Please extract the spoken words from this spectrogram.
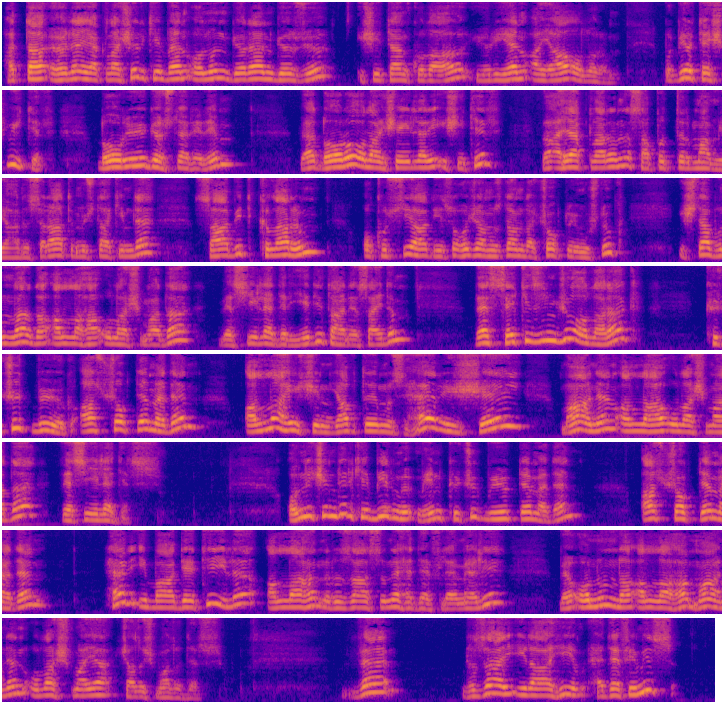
Hatta öyle yaklaşır ki ben onun gören gözü, işiten kulağı, yürüyen ayağı olurum. Bu bir teşbihtir. Doğruyu gösteririm ve doğru olan şeyleri işitir ve ayaklarını sapıttırmam yani sırat-ı müstakimde sabit kılarım. O kutsi hadisi hocamızdan da çok duymuştuk. İşte bunlar da Allah'a ulaşmada vesiledir. Yedi tane saydım. Ve sekizinci olarak küçük büyük az çok demeden Allah için yaptığımız her şey manen Allah'a ulaşmada vesiledir. Onun içindir ki bir mümin küçük büyük demeden, az çok demeden her ibadetiyle Allah'ın rızasını hedeflemeli ve onunla Allah'a manen ulaşmaya çalışmalıdır. Ve rızayı ilahi hedefimiz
